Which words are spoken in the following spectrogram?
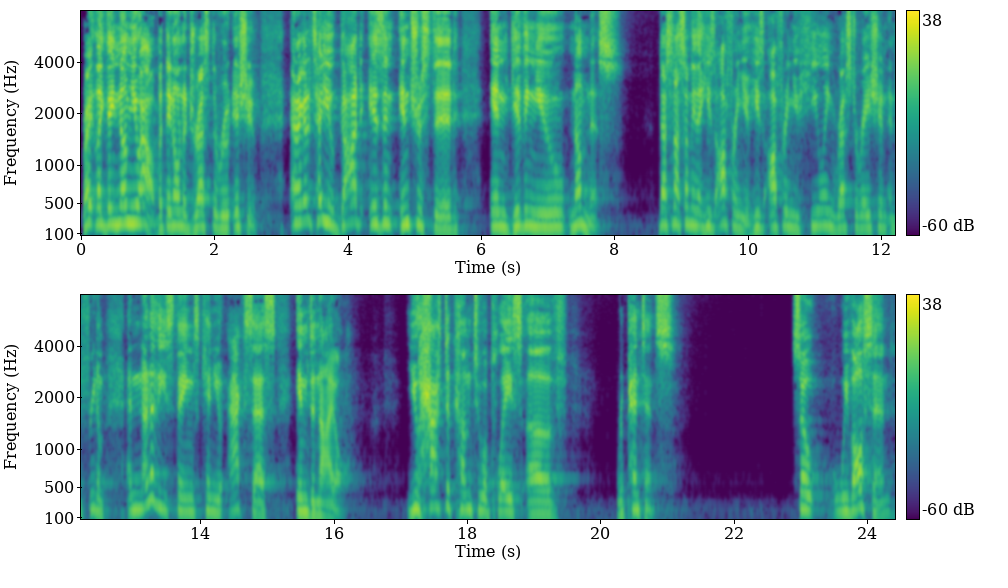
Right? Like they numb you out, but they don't address the root issue. And I got to tell you, God isn't interested in giving you numbness. That's not something that he's offering you. He's offering you healing, restoration, and freedom. And none of these things can you access in denial. You have to come to a place of repentance. So we've all sinned.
